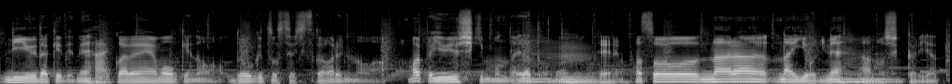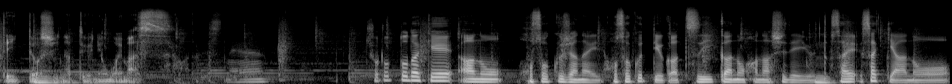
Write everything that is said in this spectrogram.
理由だけでね、はい、お金儲けの道具として使われるのは、まあ、やっぱ由々しき問題だと思うので、まあ、そうならないようにね、あのしっかりやっていってほしいなというふうに思います。なるほどですね。ちょろっとだけあの補足じゃない補足っていうか追加の話で言うと、うん。さいさっきあの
